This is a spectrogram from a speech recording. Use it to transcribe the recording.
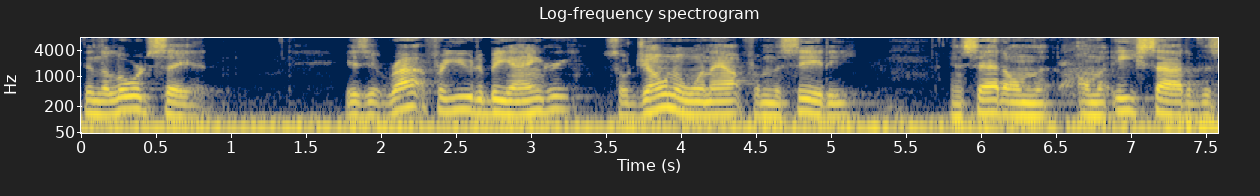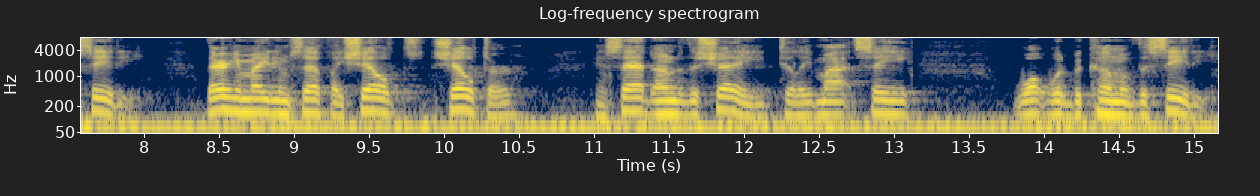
Then the Lord said, Is it right for you to be angry? So Jonah went out from the city and sat on the, on the east side of the city. There he made himself a shelter and sat under the shade till he might see what would become of the city.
